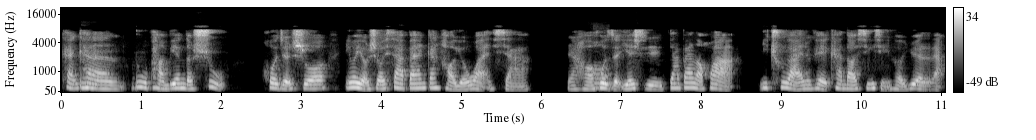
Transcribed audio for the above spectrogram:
看看路旁边的树，或者说，因为有时候下班刚好有晚霞，然后或者也许加班的话。一出来就可以看到星星和月亮，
